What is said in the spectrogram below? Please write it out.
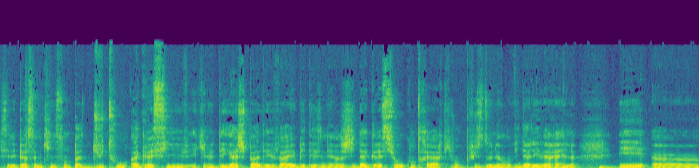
C'est des personnes qui ne sont pas du tout agressives et qui ne dégagent pas des vibes et des énergies d'agression, au contraire, qui vont plus donner envie d'aller vers elles et euh,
